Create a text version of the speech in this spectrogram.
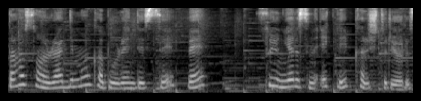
Daha sonra limon kabuğu rendesi ve suyun yarısını ekleyip karıştırıyoruz.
